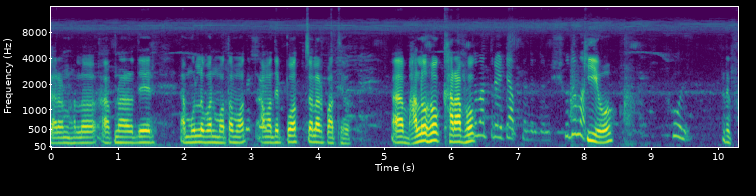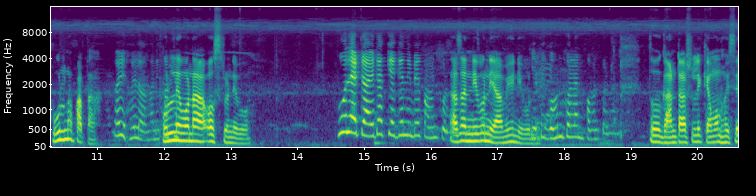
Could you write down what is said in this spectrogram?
কারণ হলো আপনাদের মূল্যবান মতামত আমাদের পথ চলার পথেও। ভালো হোক খারাপ হোক। কি ও? ফুল। না পাতা? মানে ফুল নেব না অস্ত্র নেব? আচ্ছা নিব নি আমিও নিব তো গানটা আসলে কেমন হয়েছে?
